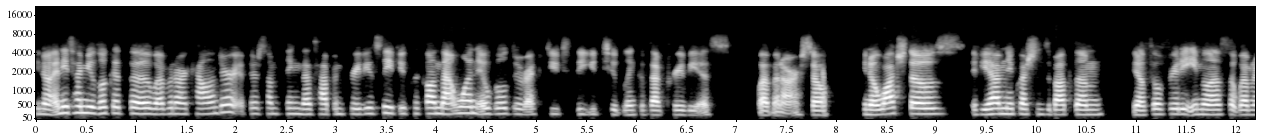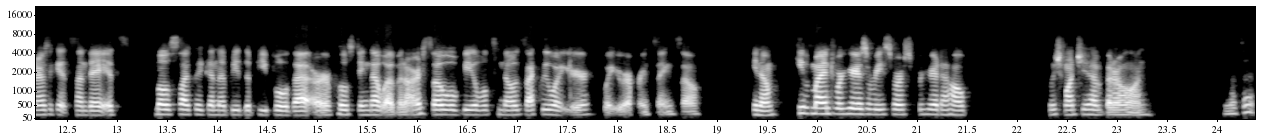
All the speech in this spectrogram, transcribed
you know, anytime you look at the webinar calendar, if there's something that's happened previously, if you click on that one, it will direct you to the YouTube link of that previous webinar. So, you know, watch those. If you have any questions about them, you know, feel free to email us at webinars at Get Sunday. It's most likely going to be the people that are posting that webinar. So we'll be able to know exactly what you're what you're referencing. So, you know, keep in mind we're here as a resource. We're here to help. We just want you to have a better lawn. And that's it.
